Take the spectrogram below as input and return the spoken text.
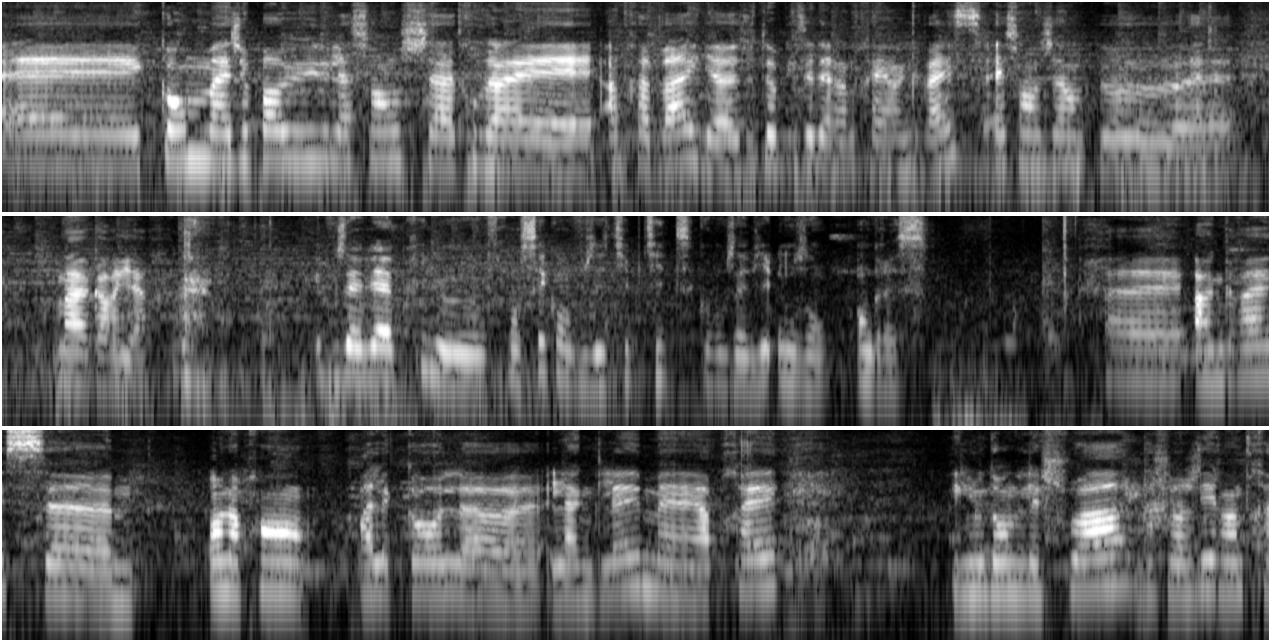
Et comme je n'ai pas eu la chance de trouver un, travail, j'étais obligée de rentrer en Grèce et changer un peu ma carrière. Vous avez appris le français quand vous étiez petite, quand vous aviez 11 ans, en Grèce. Euh, en Grèce, euh, on apprend à l'école euh, l'anglais, mais après, ils nous donnent le choix de choisir entre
